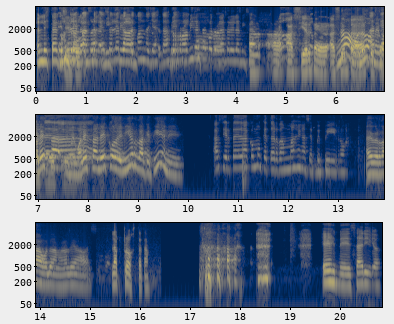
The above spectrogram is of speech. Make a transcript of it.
Él le está Eso le controlando pasa, la eso le micción. pasa cuando ya estás Romina está Ro. controlándole la A, micción. a- No, a cierta, a No, cierta edad boludo, me molesta, edad. me molesta el eco de mierda que tiene. A cierta edad como que tardan más en hacer pipí. Es verdad, boludo, me olvidaba eso. La próstata. es necesario.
